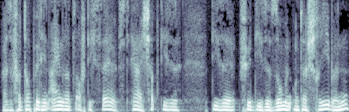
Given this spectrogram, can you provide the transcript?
Also verdoppel den Einsatz auf dich selbst. Ja, ich habe diese diese, für diese Summen unterschrieben,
